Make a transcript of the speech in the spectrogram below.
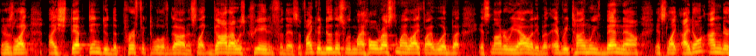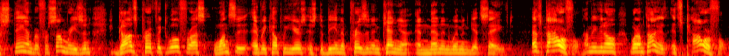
And it was like I stepped into the perfect will of God. It's like, God, I was created for this. If I could do this with my whole rest of my life, I would, but it's not a reality. But every time we've been now, it's like I don't understand, but for some reason, God's perfect will for us once every couple of years is to be in a prison in Kenya and men and women get saved. That's powerful. How many of you know what I'm talking about? It's powerful.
